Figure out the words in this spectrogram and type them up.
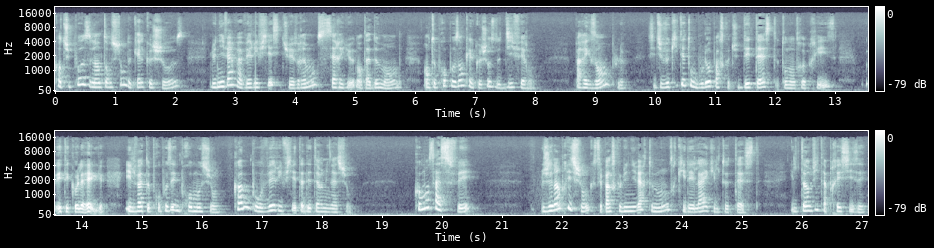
Quand tu poses l'intention de quelque chose, l'univers va vérifier si tu es vraiment sérieux dans ta demande en te proposant quelque chose de différent. Par exemple, si tu veux quitter ton boulot parce que tu détestes ton entreprise et tes collègues, il va te proposer une promotion, comme pour vérifier ta détermination. Comment ça se fait? J'ai l'impression que c'est parce que l'univers te montre qu'il est là et qu'il te teste. Il t'invite à préciser.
